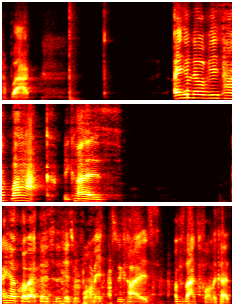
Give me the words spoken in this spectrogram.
Half black. I don't know if he's half black because I have to go back into his performance because of his last performance because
